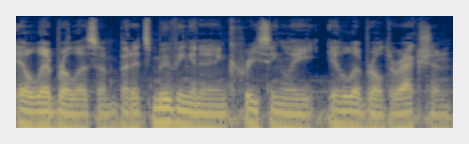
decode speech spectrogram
illiberalism, but it's moving in an increasingly illiberal direction.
